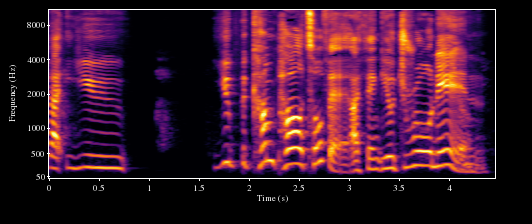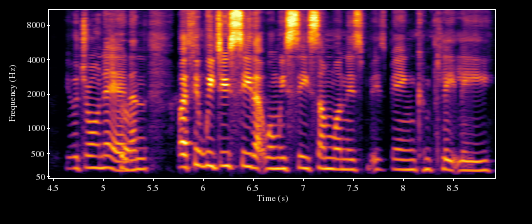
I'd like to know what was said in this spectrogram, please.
that you you become part of it i think you're drawn in you're drawn in and i think we do see that when we see someone is is being completely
